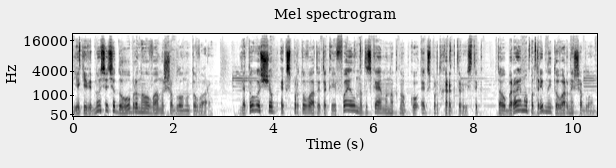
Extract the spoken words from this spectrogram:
які відносяться до обраного вами шаблону товару. Для того, щоб експортувати такий файл, натискаємо на кнопку Експорт характеристик та обираємо потрібний товарний шаблон.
